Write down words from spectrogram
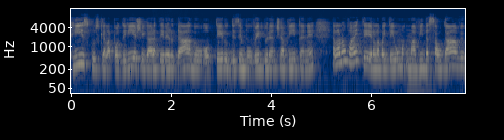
riscos que ela poderia chegar a ter herdado ou ter ou desenvolver durante a vida, né? Ela não vai ter, ela vai ter uma, uma vida saudável,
